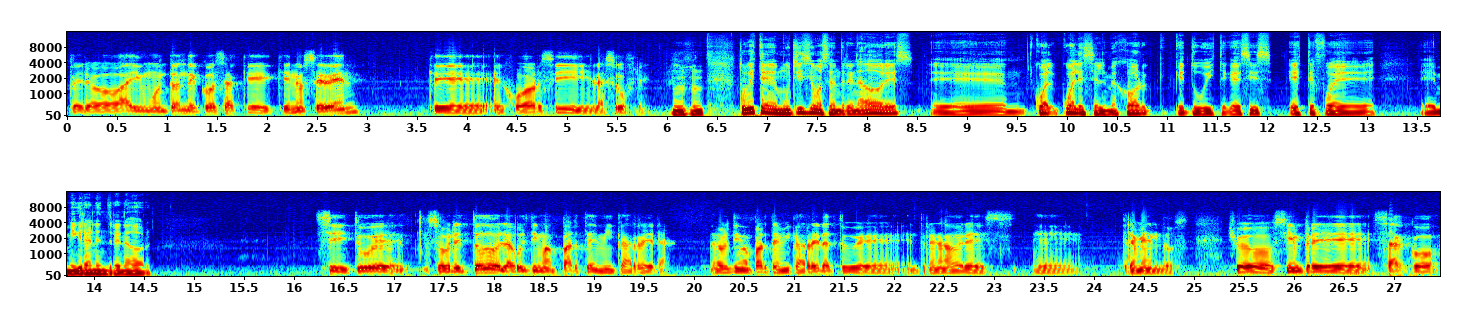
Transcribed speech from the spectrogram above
pero hay un montón de cosas que, que no se ven que el jugador sí la sufre. Tuviste muchísimos entrenadores. Eh, ¿cuál, ¿Cuál es el mejor que tuviste? Que decís, este fue eh, mi gran entrenador. Sí, tuve, sobre todo la última parte de mi carrera. La última parte de mi carrera tuve entrenadores eh, tremendos. Yo siempre saco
